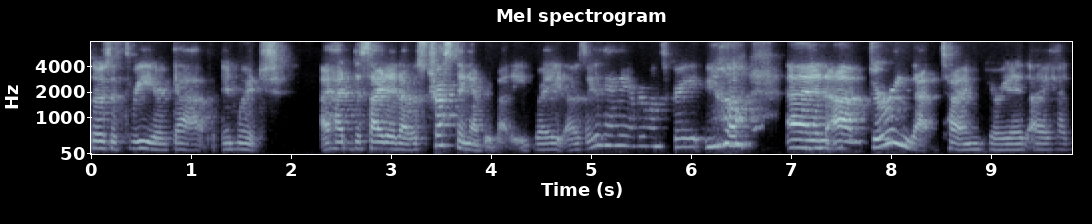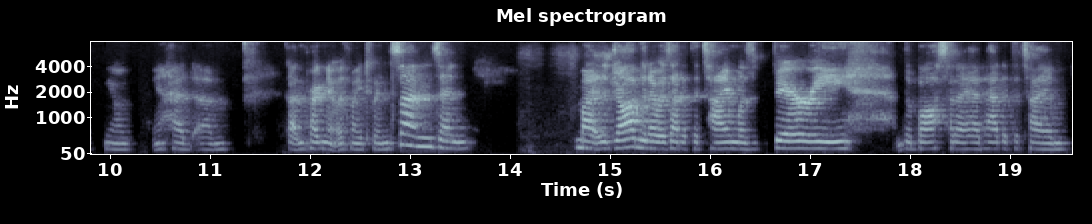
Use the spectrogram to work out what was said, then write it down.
there was a three year gap in which I had decided I was trusting everybody, right? I was like, okay, everyone's great, you know. And um, during that time period, I had, you know, had um, gotten pregnant with my twin sons, and my the job that I was at at the time was very. The boss that I had had at the time,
